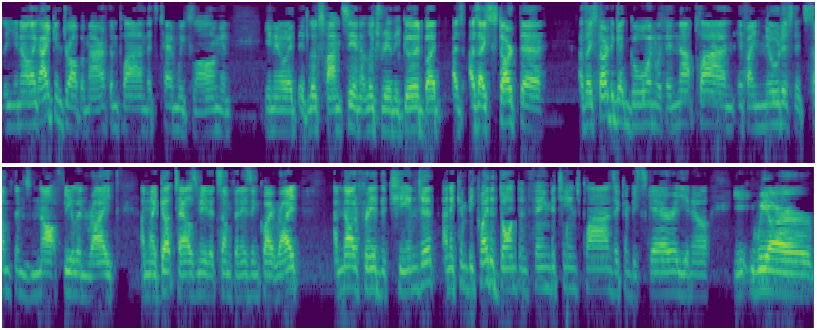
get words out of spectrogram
you know, like I can drop a marathon plan that's 10 weeks long and, you know, it, it looks fancy and it looks really good. But as, as I start to, as I start to get going within that plan, if I notice that something's not feeling right and my gut tells me that something isn't quite right, I'm not afraid to change it. And it can be quite a daunting thing to change plans. It can be scary, you know. We are,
